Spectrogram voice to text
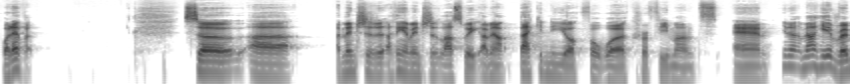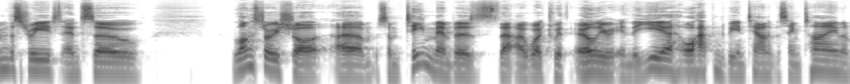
Whatever. So uh, I mentioned it. I think I mentioned it last week. I'm out back in New York for work for a few months, and you know, I'm out here roaming the streets. And so, long story short, um, some team members that I worked with earlier in the year all happened to be in town at the same time.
